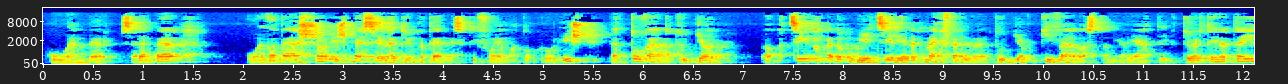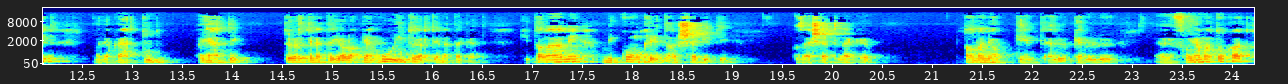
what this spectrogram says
hóember szerepel, olvadással, és beszélhetünk a természeti folyamatokról is, tehát tovább tudja a, cél, a pedagógiai céljának megfelelően tudja kiválasztani a játék történeteit, vagy akár tud a játék történetei alapján új történeteket kitalálni, ami konkrétan segíti az esetleg tananyagként előkerülő folyamatokat,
